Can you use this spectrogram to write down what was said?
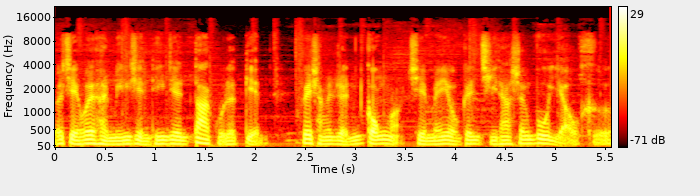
而且会很明显听见大鼓的点非常人工啊，且没有跟其他声部咬合，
